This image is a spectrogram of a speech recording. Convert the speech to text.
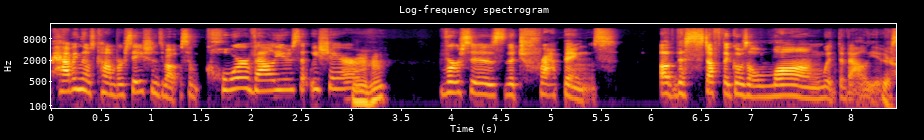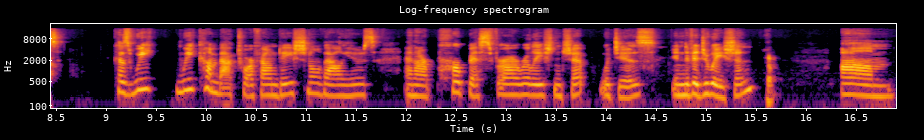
having those conversations about some core values that we share hmm versus the trappings of the stuff that goes along with the values. Cuz we we come back to our foundational values and our purpose for our relationship, which is individuation. Yep. Um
